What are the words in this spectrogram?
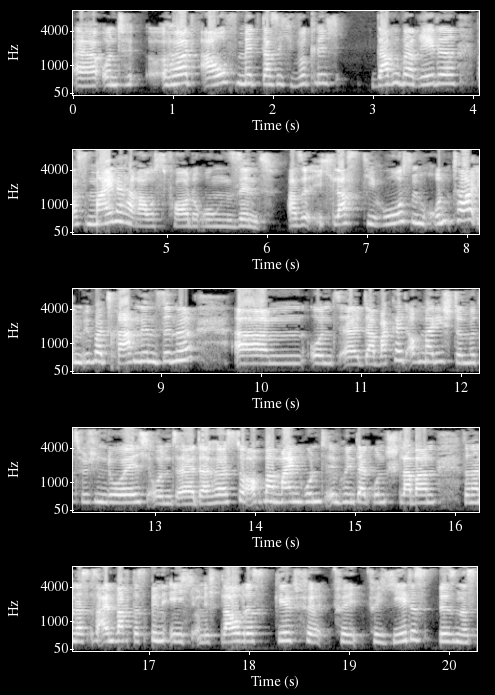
äh, und hört auf mit, dass ich wirklich darüber rede, was meine Herausforderungen sind. Also ich lasse die Hosen runter im übertragenen Sinne ähm, und äh, da wackelt auch mal die Stimme zwischendurch und äh, da hörst du auch mal meinen Hund im Hintergrund schlabbern, sondern das ist einfach, das bin ich und ich glaube, das gilt für, für, für jedes Business,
